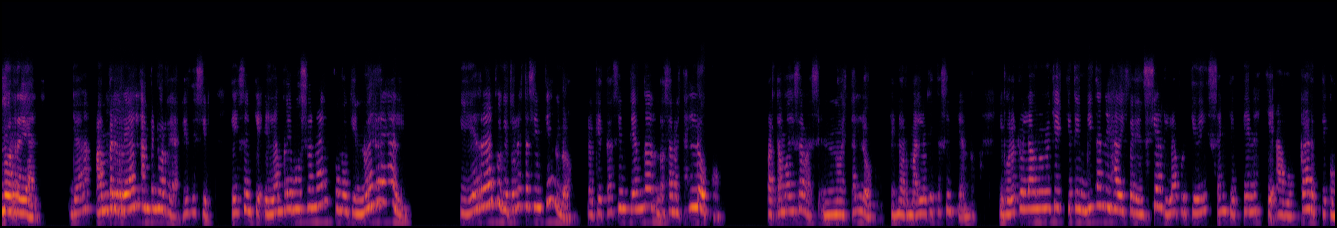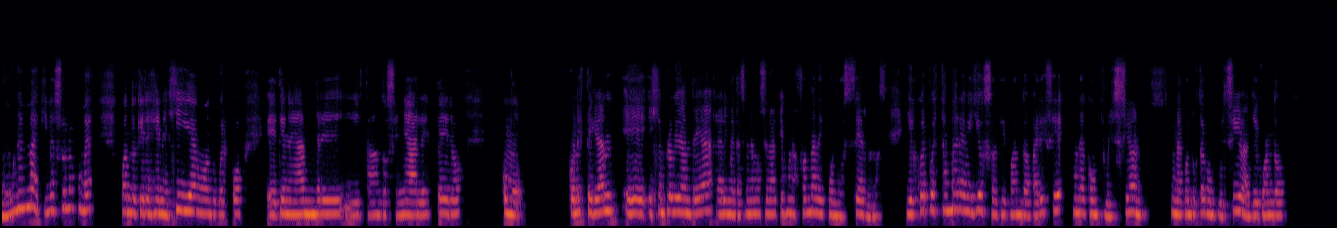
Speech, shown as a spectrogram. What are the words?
no real. ¿Ya? Hambre real, hambre no real. Es decir, que dicen que el hambre emocional como que no es real, y es real porque tú lo estás sintiendo. Lo que estás sintiendo, o sea, no estás loco. Partamos de esa base, no estás loco, es normal lo que estás sintiendo. Y por otro lado, lo que, que te invitan es a diferenciarla porque dicen que tienes que abocarte como una máquina solo a comer cuando quieres energía, cuando tu cuerpo eh, tiene hambre y está dando señales, pero como con este gran eh, ejemplo que dio Andrea, la alimentación emocional es una forma de conocernos. Y el cuerpo es tan maravilloso que cuando aparece una compulsión, una conducta compulsiva, que cuando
